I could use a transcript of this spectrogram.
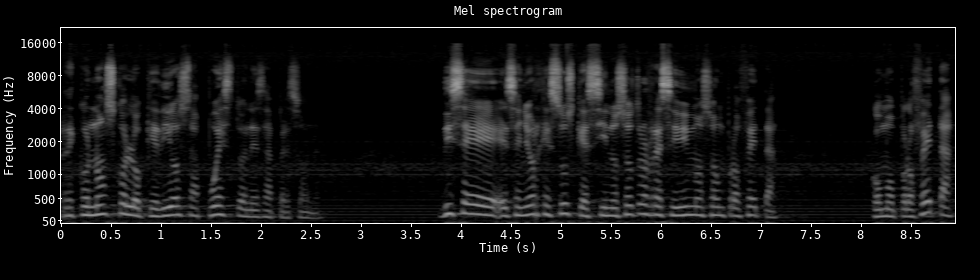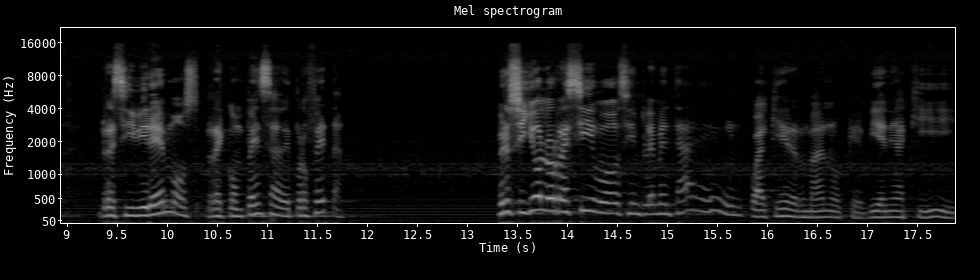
reconozco lo que Dios ha puesto en esa persona. Dice el Señor Jesús que si nosotros recibimos a un profeta como profeta, recibiremos recompensa de profeta. Pero si yo lo recibo simplemente, cualquier hermano que viene aquí,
